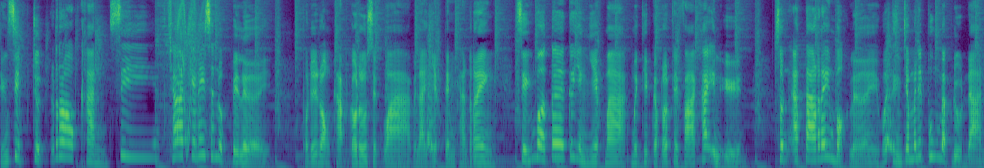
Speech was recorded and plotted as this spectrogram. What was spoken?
ถึง 10 จุดรอบคันเสียบชาร์จกันให้สนุกไปเลยพอได้ลองขับก็รู้สึกว่าเวลาเหยียบเต็มคันเร่ง เสียงมอเตอร์ก็ยังเงียบมากเมื่อเทียบกับรถไฟฟ้าค่ายอื่นๆ ส่วนอัตราเร่งบอกเลยว่าถึงจะไม่ได้พุ่งแบบดุดัน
